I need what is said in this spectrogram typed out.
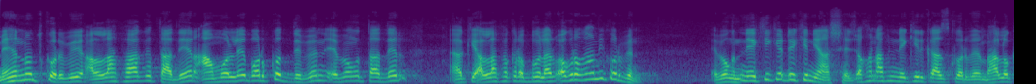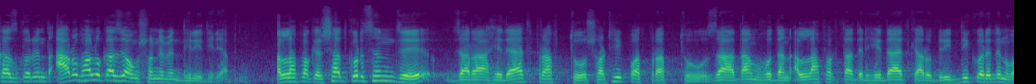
মেহনত করবে, আল্লাহ পাক তাদের আমলে বরকত দেবেন এবং তাদের কি আল্লাহ পাক রব্বুল আলম অগ্রগামী করবেন। এবং নেকিকে ডেকে নিয়ে আসে। যখন আপনি নেকির কাজ করবেন, ভালো কাজ করবেন, তো আরও ভালো কাজে অংশ নেবেন ধীরে ধীরে আপনি। আল্লাহ পাক এরশাদ করেছেন যে, যারা হেদায়ত প্রাপ্ত, সঠিক পথ প্রাপ্ত, যা আদাম হোদান, আল্লাহ পাক তাদের হেদায়তকে আরও বৃদ্ধি করে দেন ও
